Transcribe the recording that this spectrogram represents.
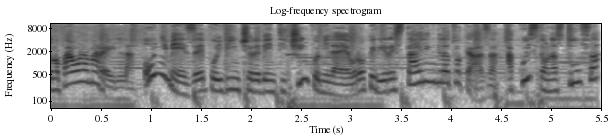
Sono Paola Marella. Ogni mese puoi vincere 25.000 euro per il restyling della tua casa. Acquista una stufa,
